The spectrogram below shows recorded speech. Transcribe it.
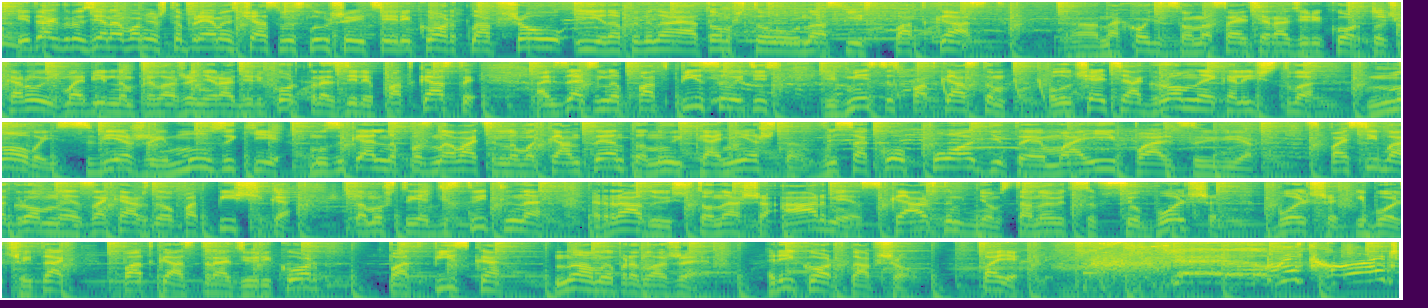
Итак, друзья, напомню, что прямо сейчас вы слушаете Record Club Show и напоминаю о том, что у нас есть подкаст. А, находится он на сайте radiorecord.ru и в мобильном приложении Радио Рекорд в разделе «Подкасты». Обязательно подписывайтесь и вместе с подкастом получайте огромное количество новой, свежей музыки, музыкально-познавательного контента, ну и, конечно, высоко поднятые мои пальцы вверх. Спасибо огромное за каждого подписчика, потому что я действительно радуюсь, что наша армия с каждым днем становится все больше, больше и больше. Итак, подкаст «Радио Рекорд», подписка, ну а мы продолжаем. Record Club Show. Поехали. Record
